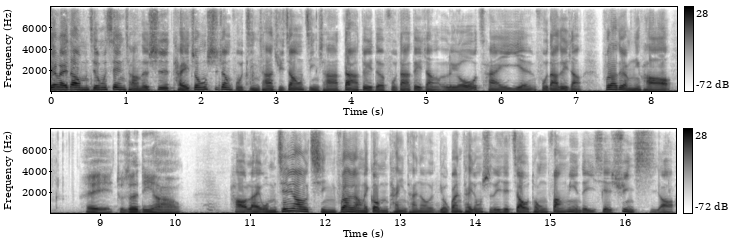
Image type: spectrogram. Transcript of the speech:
今天来到我们节目现场的是台中市政府警察局交通警察大队的副大队长刘财炎副大队长，副大队长你好，哎，主持人你好，好，来，我们今天要请副大队长来跟我们谈一谈哦，有关台中市的一些交通方面的一些讯息啊、哦，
